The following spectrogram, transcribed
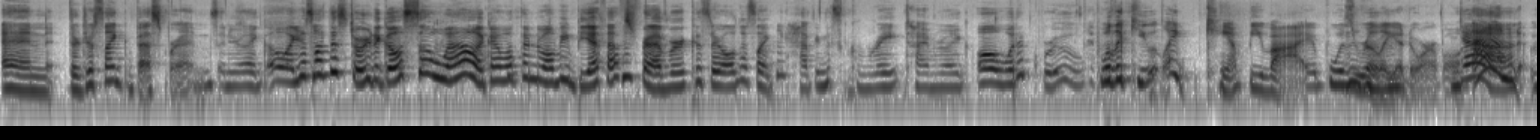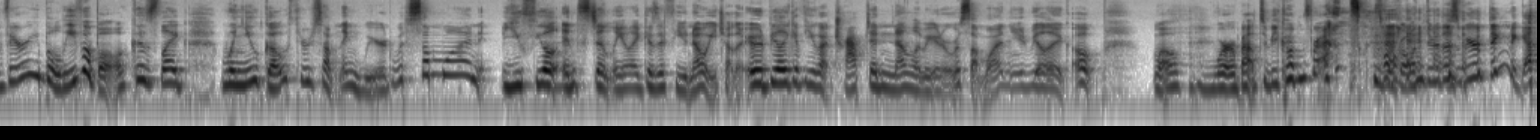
and they're just like best friends, and you're like, oh, I just want this story to go so well. Like I want them to all be BFFs forever because they're all just like having this great time. You're like, oh, what a group. Well, the cute like campy vibe was really mm-hmm. adorable. Yeah. And very believable cuz like when you go through something weird with someone, you feel instantly like as if you know each other. It would be like if you got trapped in an elevator with someone, you'd be like, "Oh, well, we're about to become friends cuz we're going through this weird thing together."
